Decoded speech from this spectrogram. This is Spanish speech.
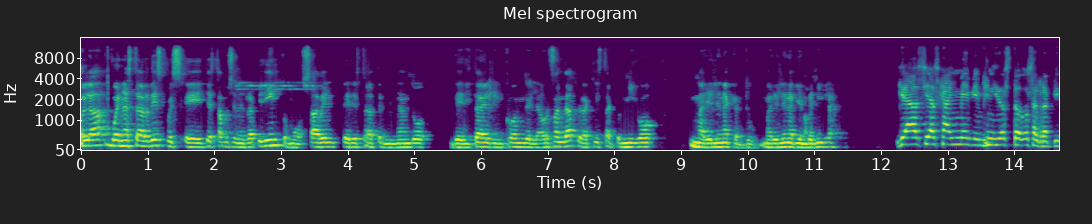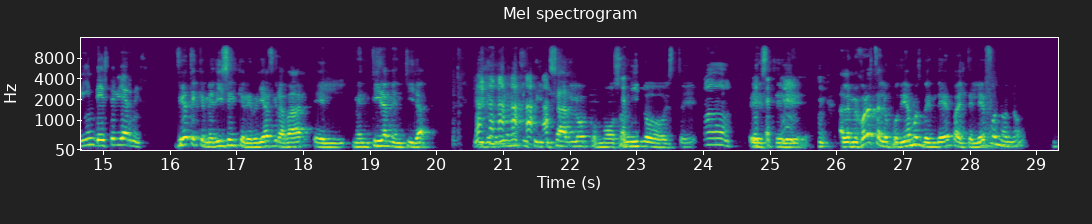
Hola, buenas tardes. Pues eh, ya estamos en el Rapidín. Como saben, Tere está terminando de editar El Rincón de la Orfandad, pero aquí está conmigo María Elena Cantú. María Elena, bienvenida. Gracias, Jaime. Bienvenidos todos al Rapidín de este viernes. Fíjate que me dicen que deberías grabar el Mentira, Mentira y deberíamos utilizarlo como sonido, este, mm. este, a lo mejor hasta lo podríamos vender para el teléfono, ¿no?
